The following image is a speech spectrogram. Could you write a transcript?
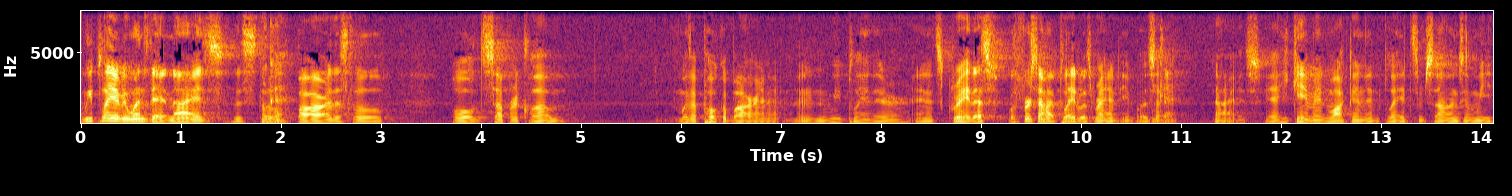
we play every Wednesday at Nye's, this little Okay. bar, this little old supper club with a polka bar in it, and we play there, and it's great. That's well, the first time I played with Randy was Okay. at Nye's. Yeah, he came in, walked in, and played some songs, and we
